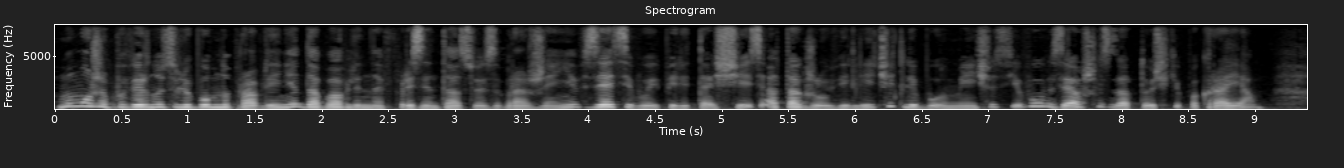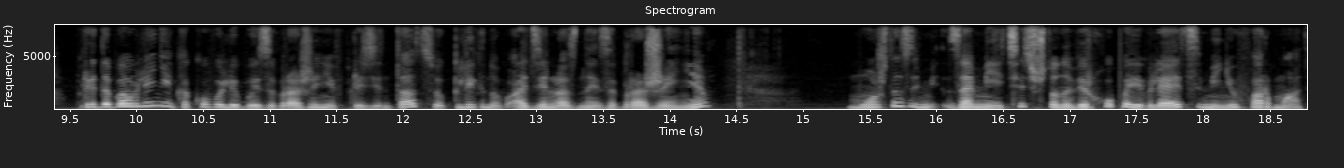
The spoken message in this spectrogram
Мы можем повернуть в любом направлении добавленное в презентацию изображение, взять его и перетащить, а также увеличить либо уменьшить его, взявшись за точки по краям. При добавлении какого-либо изображения в презентацию, кликнув один раз на изображение, можно заметить, что наверху появляется меню «Формат».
